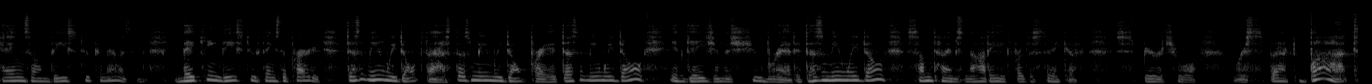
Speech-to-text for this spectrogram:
hangs on these two commandments, making these two things the priority. Doesn't mean we don't fast, doesn't mean we don't pray, it doesn't mean we don't engage in the shewbread, it doesn't mean we don't sometimes not eat for the sake of spiritual respect. But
